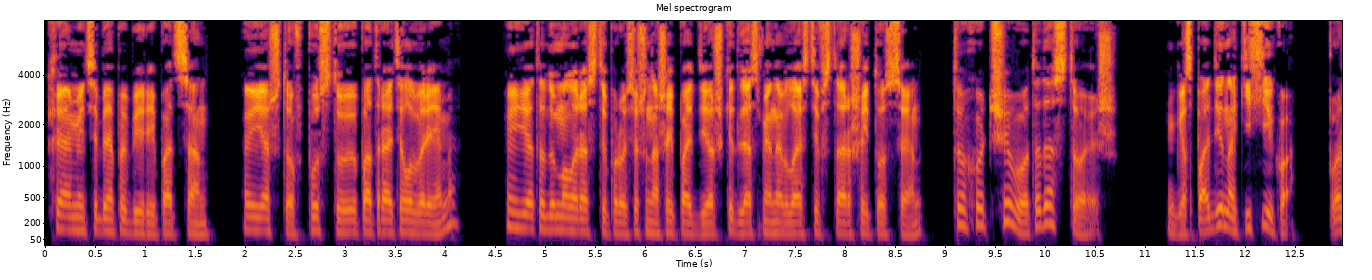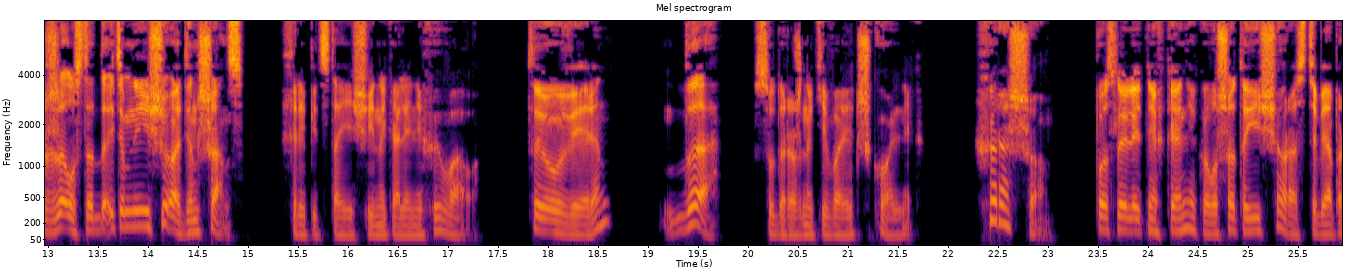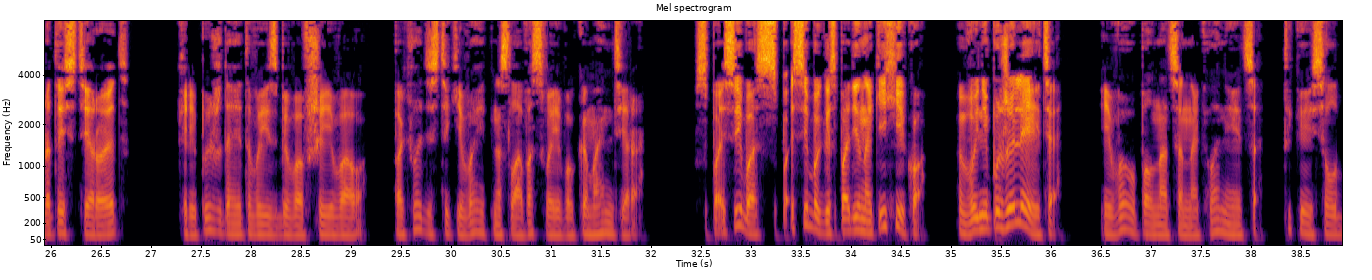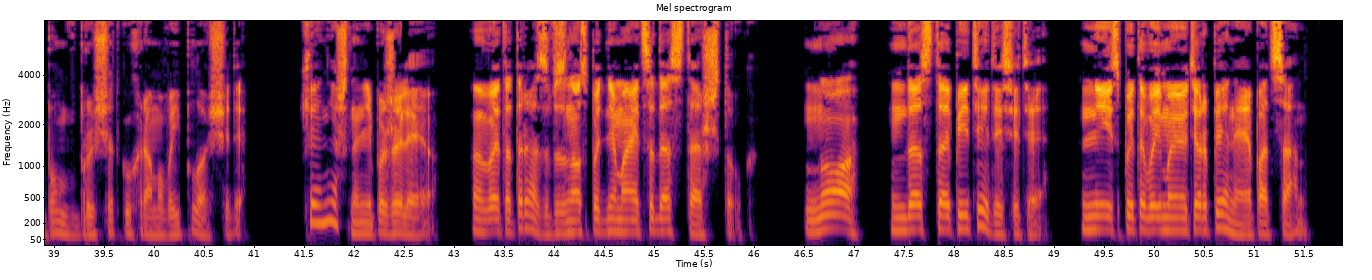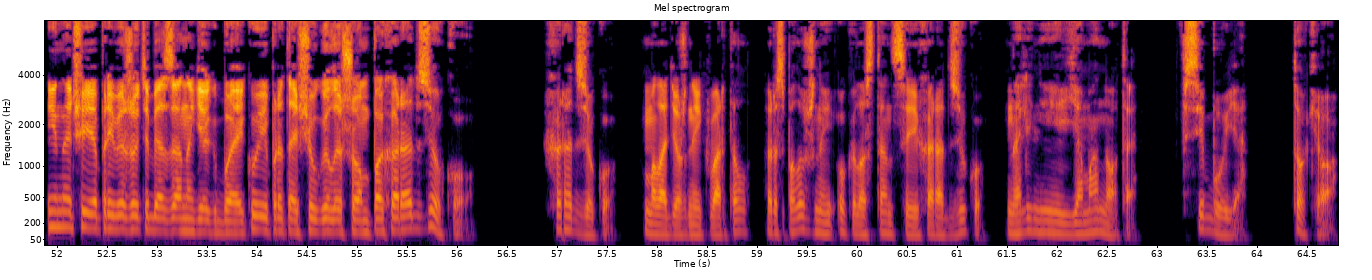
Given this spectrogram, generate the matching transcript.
Ками тебя побери, пацан. Я что, впустую потратил время? Я-то думал, раз ты просишь нашей поддержки для смены власти в старший Тосен, то хоть чего-то достоишь. «Господин Акихико, пожалуйста, дайте мне еще один шанс», — хрипит стоящий на коленях Ивао. «Ты уверен?» «Да», — судорожно кивает школьник. «Хорошо. После летних каникул что-то еще раз тебя протестирует». Крепыш, до этого избивавший Ивао, покладисто кивает на слова своего командира. «Спасибо, спасибо, господин Акихико. Вы не пожалеете». Ивао полноценно кланяется, тыкаясь лбом в брусчатку храмовой площади. «Конечно, не пожалею. В этот раз взнос поднимается до ста штук. Но до ста пятидесяти. Не испытывай мое терпение, пацан. Иначе я привяжу тебя за ноги к байку и протащу голышом по Харадзюку». Харадзюку — молодежный квартал, расположенный около станции Харадзюку на линии Яманота, в Сибуя, Токио.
